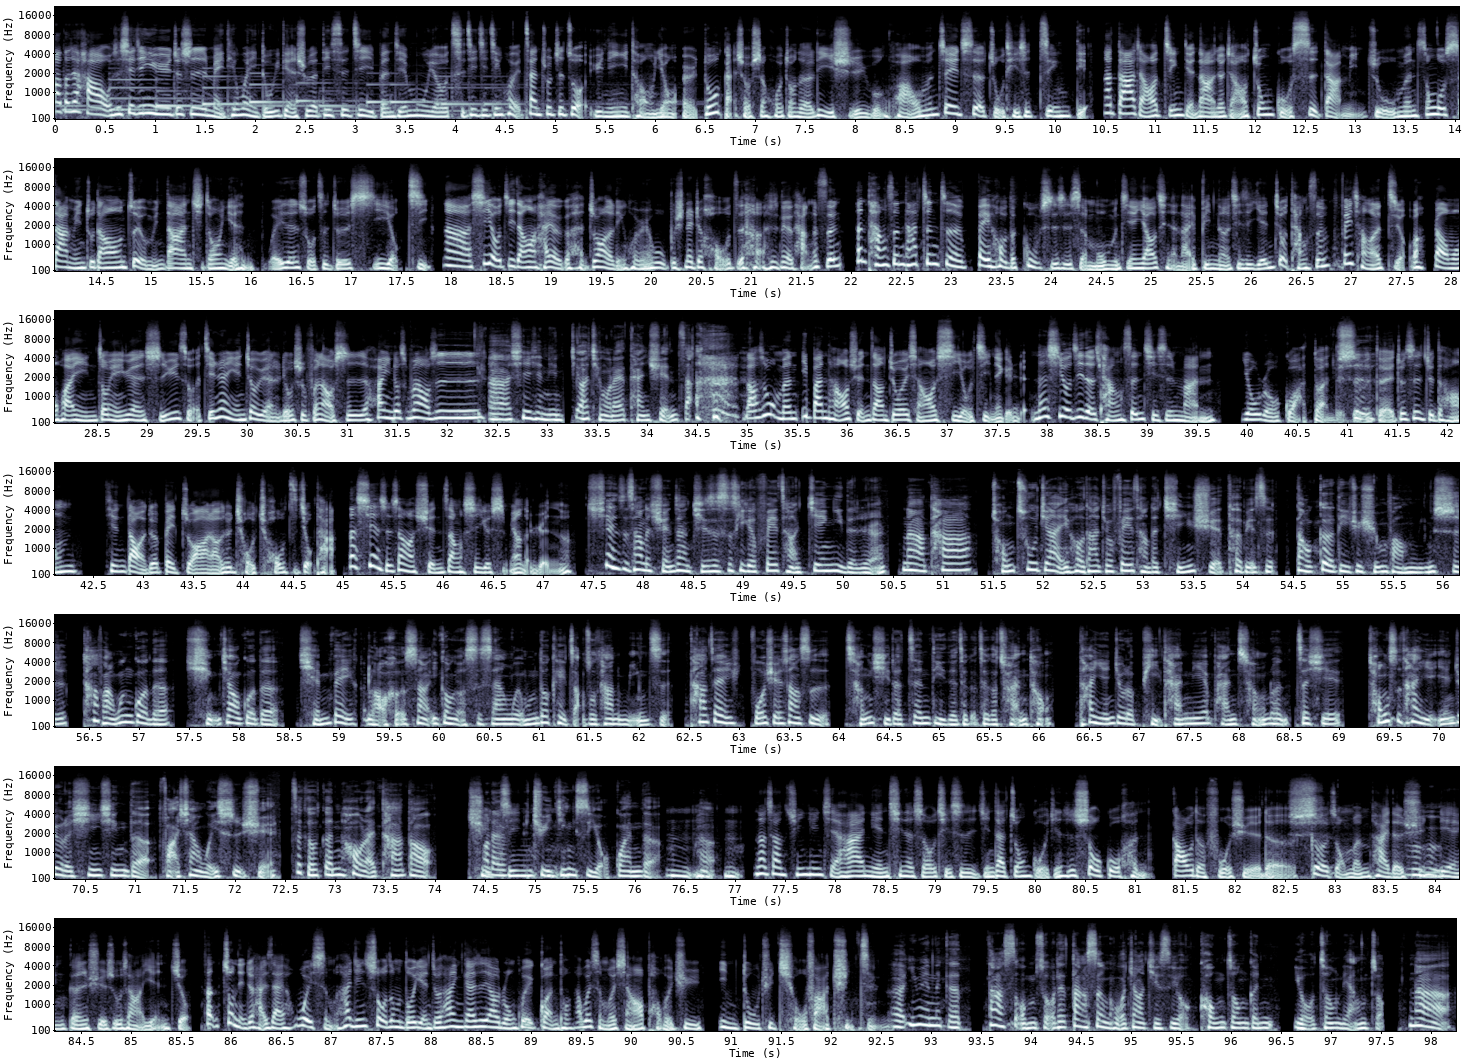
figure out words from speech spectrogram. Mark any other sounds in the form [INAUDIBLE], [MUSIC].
哈大家好，我是谢金鱼，这是每天为你读一点书的第四季。本节目由慈济基金会赞助制作，与您一同用耳朵感受生活中的历史与文化。我们这一次的主题是经典。那大家讲到经典，当然就讲到中国四大名著。我们中国四大名著当中最有名，当然其中也很为人所知，就是《西游记》。那《西游记》当中还有一个很重要的灵魂人物，不是那只猴子哈，是那个唐僧。但唐僧他真正的背后的故事是什么？我们今天邀请的来宾呢，其实研究唐僧非常的久了。让我们欢迎中研院史语所兼任研究员刘淑芬老师，欢迎刘淑芬老师。啊，谢谢您邀请我来谈玄奘 [LAUGHS] 老师。我们一般谈到玄奘，就会想到《西游记》那个人。那《西游记》的唐僧其实蛮优柔寡断的，对不对？就是觉得好像天到晚就被抓，然后就求猴子救他。那现实上的玄奘是一个什么样的人呢？现实上的玄奘其实是一个非常坚毅的人。那他从出家以后，他就非常的勤学，特别是到各地去寻访名师。他访问过的、请教过的前辈老和尚一共有十三位，我们都可以找出他的名字。他在佛学上是承袭了真谛的这个这个传统。他研究了毗昙、涅盘、成论这些，同时他也研究了新兴的法相唯识学。这个跟后来他到取经取经是有关的。嗯嗯嗯。那这样听听起来，他年轻的时候其实已经在中国已经是受过很。高的佛学的各种门派的训练跟学术上的研究，但重点就还是在为什么他已经受这么多研究，他应该是要融会贯通，他为什么想要跑回去印度去求法取经呢？呃，因为那个大圣，我们所谓的大圣佛教其实有空中跟有中两种。那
